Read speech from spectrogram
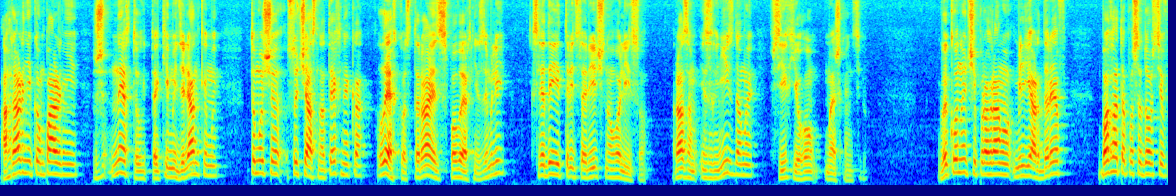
Аграрні компанії ж нехтують такими ділянками, тому що сучасна техніка легко стирає з поверхні землі сліди 30-річного лісу разом із гніздами всіх його мешканців. Виконуючи програму Мільярд дерев, багато посадовців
